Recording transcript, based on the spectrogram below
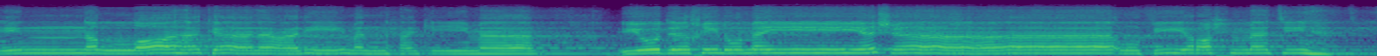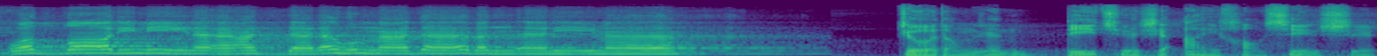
إن الله كان عليما حكيما يدخل من يشاء في رحمته والظالمين أعد لهم عذابا أليما 这等人的确是爱好现实。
